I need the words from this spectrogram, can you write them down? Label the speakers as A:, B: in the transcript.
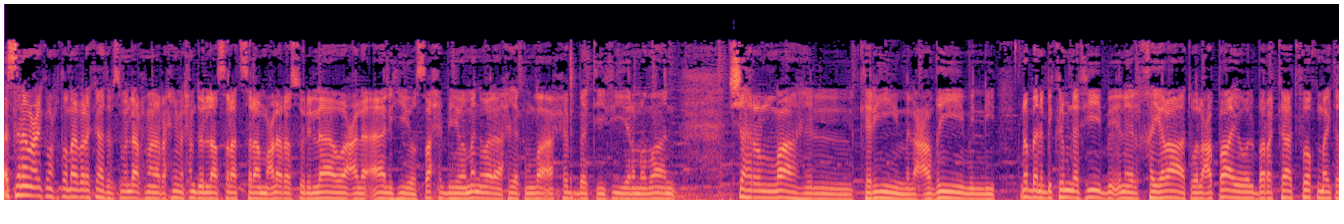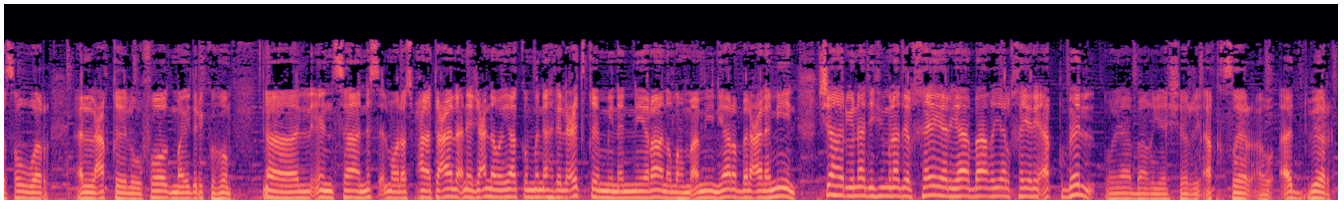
A: السلام عليكم ورحمة الله وبركاته، بسم الله الرحمن الرحيم، الحمد لله والصلاة والسلام على رسول الله وعلى آله وصحبه ومن والاه، حياكم الله أحبتي في رمضان. شهر الله الكريم العظيم اللي ربنا بيكرمنا فيه بالخيرات والعطايا والبركات فوق ما يتصور العقل وفوق ما يدركه. آه الإنسان نسأل مولاه سبحانه وتعالى أن يجعلنا وإياكم من أهل العتق من النيران. اللهم آمين. يا رب العالمين. شهر ينادي في منادي الخير يا باغي الخير أقبل ويا باغي الشر أقصر أو أدبر.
